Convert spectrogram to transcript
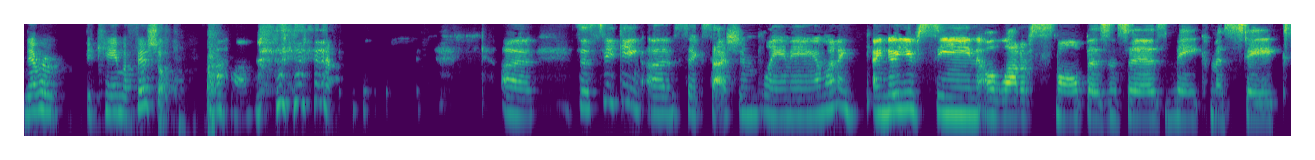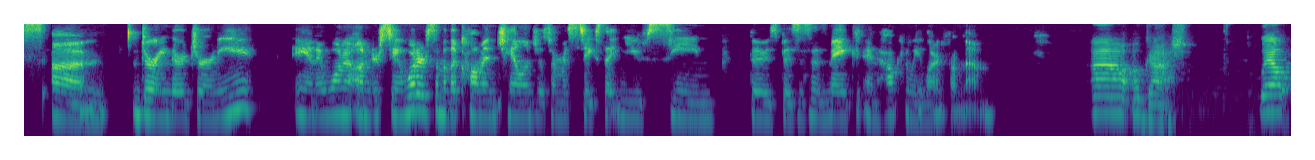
never became official Uh-huh. uh, so speaking of succession planning, I want to. I know you've seen a lot of small businesses make mistakes um, during their journey, and I want to understand what are some of the common challenges or mistakes that you've seen those businesses make, and how can we learn from them? Uh, oh gosh. Well,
